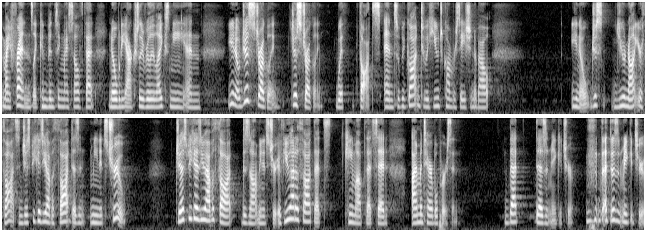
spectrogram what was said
my friends, like convincing myself that nobody actually really likes me and, you know, just struggling, just struggling with thoughts. And so we got into a huge conversation about, you know, just you're not your thoughts. And just because you have a thought doesn't mean it's true. Just because you have a thought does not mean it's true. If you had a thought that came up that said, I'm a terrible person, that doesn't make it true. that doesn't make it true.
